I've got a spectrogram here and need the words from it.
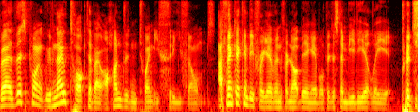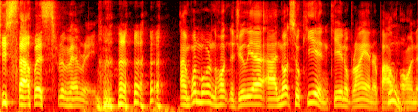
But at this point, we've now talked about 123 films. I think I can be forgiven for not being able to just immediately produce that list from memory. And one more on the Haunting of Julia. Uh, not so Kean, Kean O'Brien, our pal Hmm. on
